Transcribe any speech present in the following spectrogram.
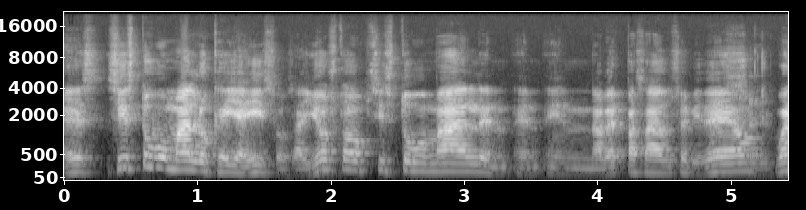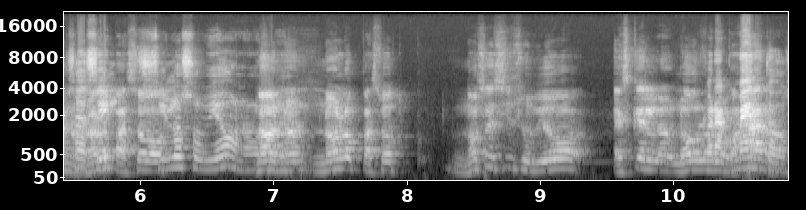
es, sí estuvo mal lo que ella hizo, o sea, yo stop sí estuvo mal en, en- en haber pasado ese video. Sí. Bueno, o sea, no sí, lo pasó. sí lo subió, ¿no? lo No, subió? no, no lo pasó. No sé si subió. Es que lo- luego lo Fragmentos. bajaron. Lo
